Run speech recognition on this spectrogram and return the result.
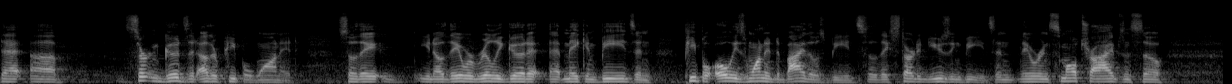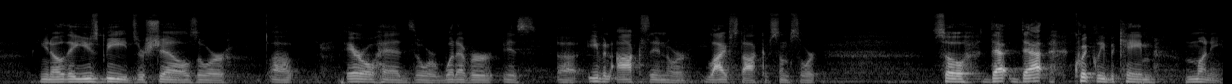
that uh, certain goods that other people wanted. So they, you know, they were really good at, at making beads and people always wanted to buy those beads. So they started using beads and they were in small tribes and so, you know, they used beads or shells or uh, arrowheads or whatever is uh, even oxen or livestock of some sort. So that, that quickly became money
